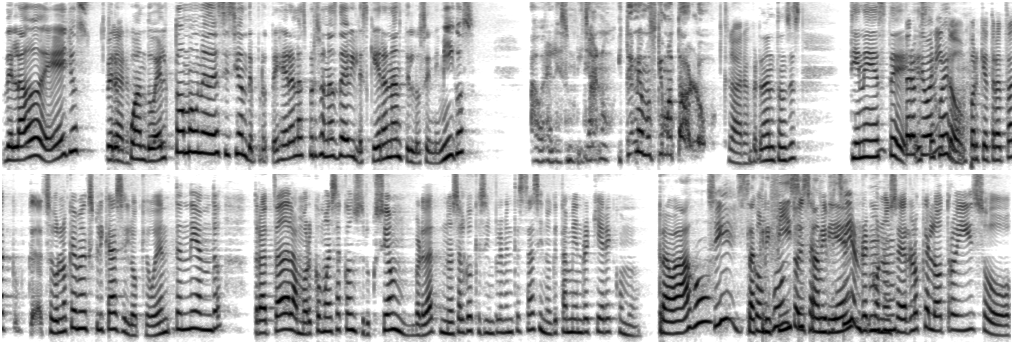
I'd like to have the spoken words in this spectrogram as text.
del lado de ellos, pero Claro. cuando él toma una decisión de proteger a las personas débiles que eran antes los enemigos, ahora él es un villano y tenemos que matarlo, Claro. ¿verdad? Entonces, tiene este Pero qué este bonito, juego. porque trata, según lo que me explicas y lo que voy entendiendo, trata del amor como esa construcción, ¿verdad? No es algo que simplemente está, sino que también requiere como... Trabajo, Sí, conjunto sacrificios y sacrificio, también. sí, reconocer lo que el otro hizo o,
